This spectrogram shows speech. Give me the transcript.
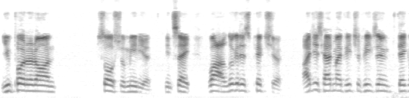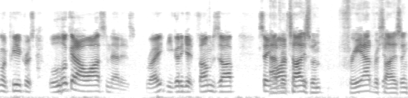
You put it on social media and say, "Wow, look at this picture. I just had my picture taken with Peter Criss. Look at how awesome that is, right? You're going to get thumbs up. Say advertisement, awesome. free advertising.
